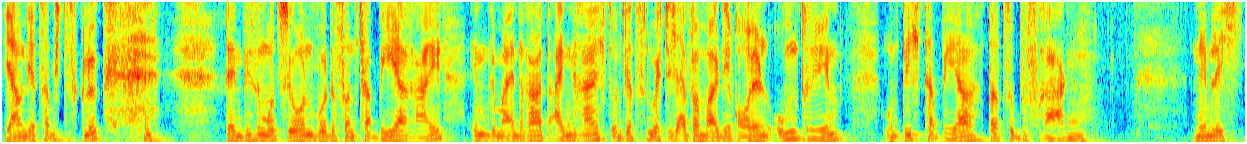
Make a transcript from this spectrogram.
Ja, und jetzt habe ich das Glück, Denn diese Motion wurde von Tabea Rai im Gemeinderat eingereicht und jetzt möchte ich einfach mal die Rollen umdrehen und dich, Tabea, dazu befragen. Nämlich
